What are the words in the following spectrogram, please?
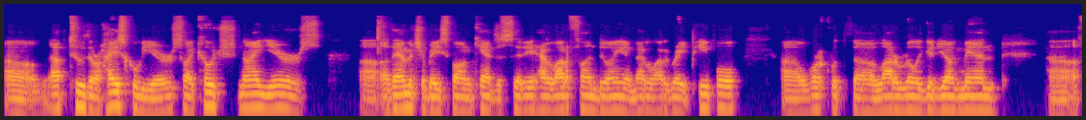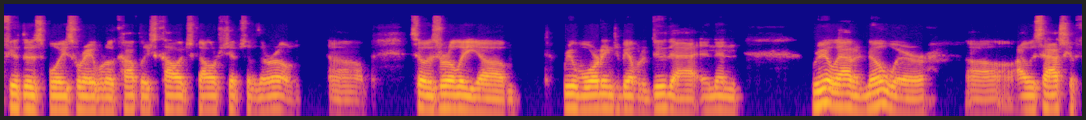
uh, up to their high school years. So I coached nine years uh, of amateur baseball in Kansas City. Had a lot of fun doing it, met a lot of great people, uh, worked with a lot of really good young men. Uh, a few of those boys were able to accomplish college scholarships of their own. so it was really um, rewarding to be able to do that. And then, real out of nowhere, uh, I was asked if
